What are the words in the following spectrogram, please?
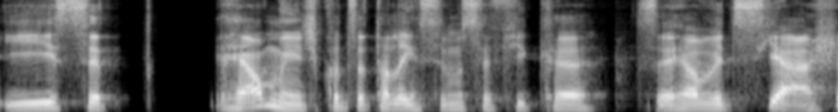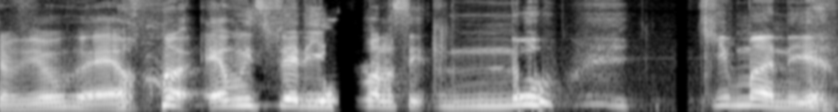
E você realmente, quando você tá lá em cima, você fica. Você realmente se acha, viu? É, é uma experiência, você fala assim, nu, que maneiro.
